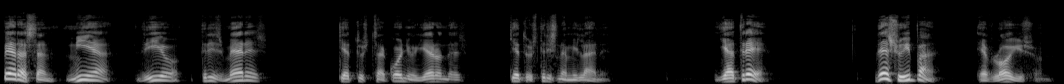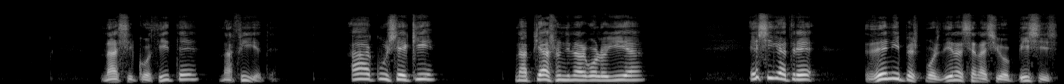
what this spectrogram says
Πέρασαν μία, δύο, τρεις μέρες και τους τσακώνει ο γέροντας και τους τρεις να μιλάνε. «Γιατρέ, δεν σου είπα, ευλόγησον, να σηκωθείτε να φύγετε. Άκουσε εκεί να πιάσουν την αργολογία. Εσύ γιατρέ δεν είπες πως δίνασε να σιωπήσεις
